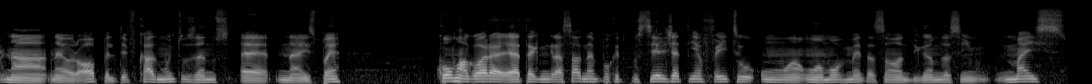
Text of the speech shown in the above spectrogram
na, na Europa, ele ter ficado muitos anos é, na Espanha. Como agora é até engraçado, né? Porque tipo, se ele já tinha feito uma, uma movimentação, digamos assim, mais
